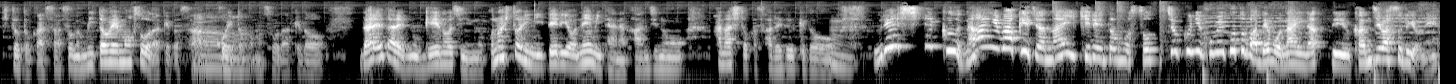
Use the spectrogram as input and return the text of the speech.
人とかさ、その認めもそうだけどあさー、声とかもそうだけど、誰々の芸能人のこの人に似てるよね、みたいな感じの話とかされるけど、うん嬉しくないわけじゃないけれども、率直に褒め言葉でもないなっていう感じはするよね。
